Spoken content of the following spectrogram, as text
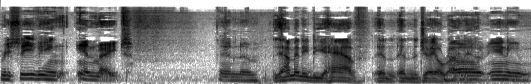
receiving inmates. And um, How many do you have in, in the jail right oh, now? any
